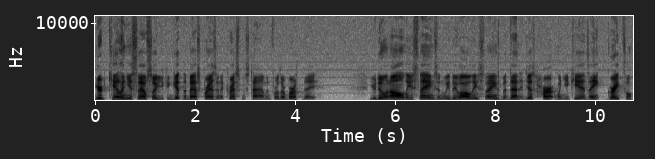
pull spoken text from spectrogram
You're killing yourself so you can get the best present at Christmas time and for their birthday. You're doing all these things, and we do all these things, but doesn't it just hurt when your kids ain't grateful?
